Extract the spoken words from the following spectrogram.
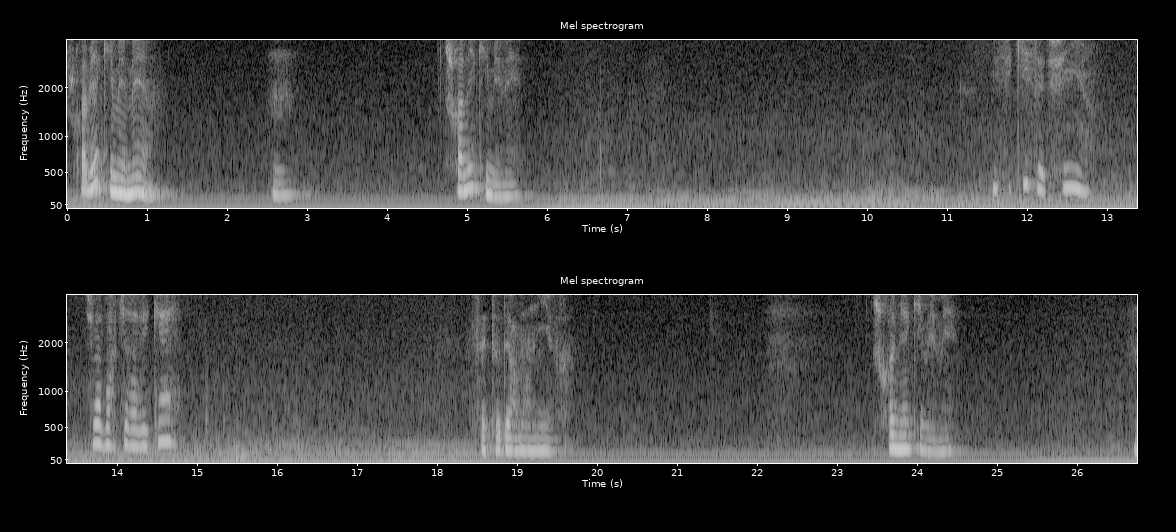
Je crois bien qu'il m'aimait. hein. Hmm. Je crois bien qu'il m'aimait. Mais c'est qui cette fille? Tu vas partir avec elle? Cette odeur m'enivre. Je crois bien qu'il m'aimait. Hmm.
